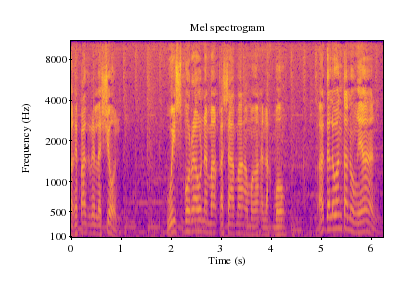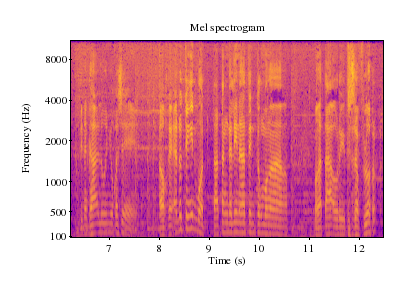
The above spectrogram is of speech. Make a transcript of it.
makipagrelasyon? Wish mo raw na makasama ang mga anak mo? Ah, dalawang tanong yan. Pinaghalo nyo kasi. Okay, ano tingin mo? Tatanggalin natin tong mga mga tao rito sa floor?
